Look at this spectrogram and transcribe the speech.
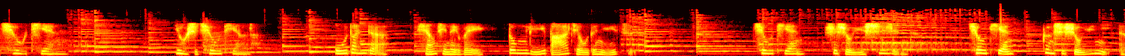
秋天，又是秋天了。无端的想起那位东篱把酒的女子。秋天是属于诗人的，秋天更是属于你的。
